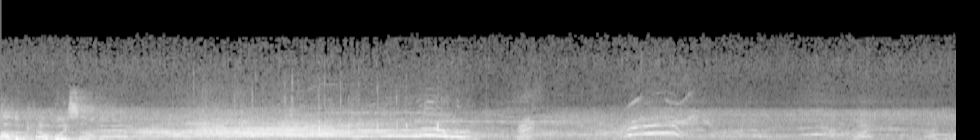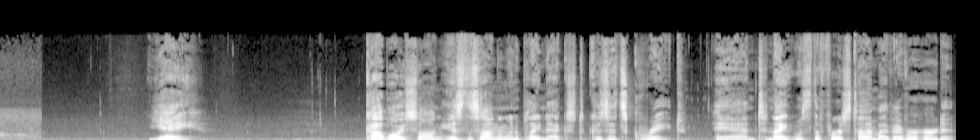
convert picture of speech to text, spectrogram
called the Cowboy Song. Yay. Cowboy Song is the song I'm going to play next because it's great. And tonight was the first time I've ever heard it.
